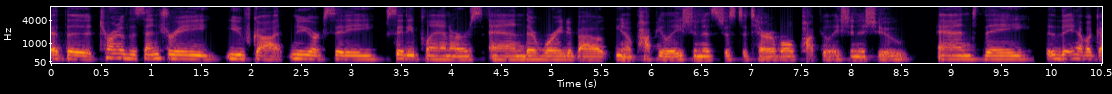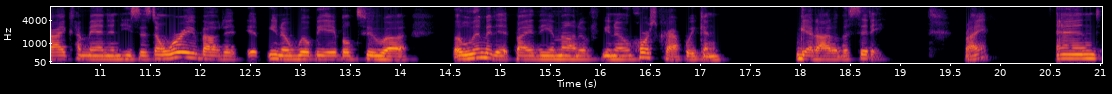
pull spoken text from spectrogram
at the turn of the century, you've got New York City city planners, and they're worried about you know population. It's just a terrible population issue, and they they have a guy come in and he says, "Don't worry about it. It you know we'll be able to uh, limit it by the amount of you know horse crap we can get out of the city, right?" And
